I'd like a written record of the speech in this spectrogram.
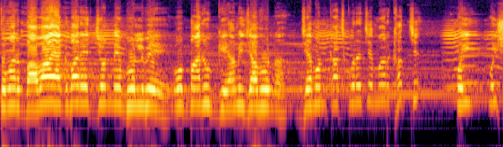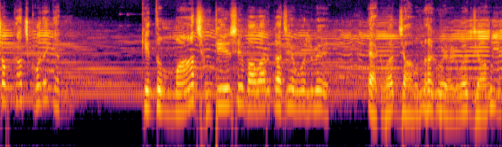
তোমার বাবা একবারের জন্য বলবে, ও মারুক গে, আমি যাব না। যেমন কাজ করেছে, মার খাচ্ছে, ওই ওই সব কাজ করে কেন? কিন্তু মা ছুটে এসে বাবার কাছে বলবে, একবার যাও না গো, একবার যাও না।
